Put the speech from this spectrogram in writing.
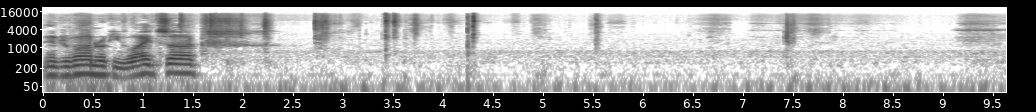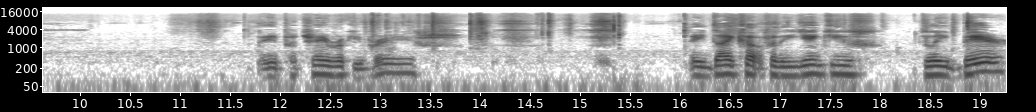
Andrew Vaughn, rookie White Sox. A Pache rookie Braves. A die cut for the Yankees, Gleyber.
